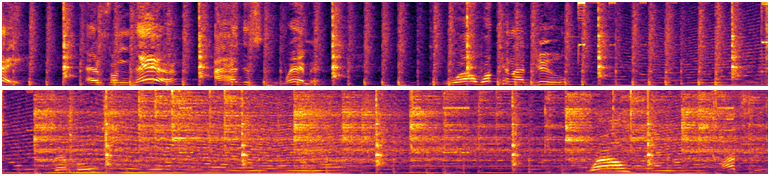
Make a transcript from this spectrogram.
Okay. And from there, I had this, wait a minute. Well, what can I do? Cymbals. Well, let's see.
